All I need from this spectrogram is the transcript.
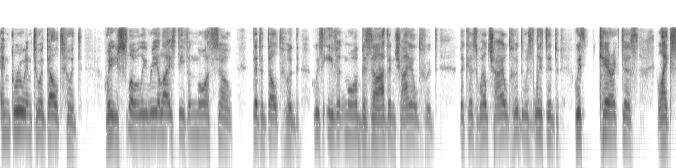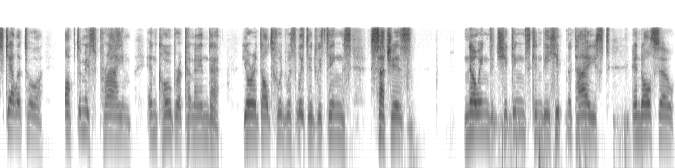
and grew into adulthood, where you slowly realized even more so that adulthood was even more bizarre than childhood, because, well, childhood was littered with characters like Skeletor, Optimus Prime, and Cobra Commander your adulthood was littered with things such as knowing that chickens can be hypnotized and also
